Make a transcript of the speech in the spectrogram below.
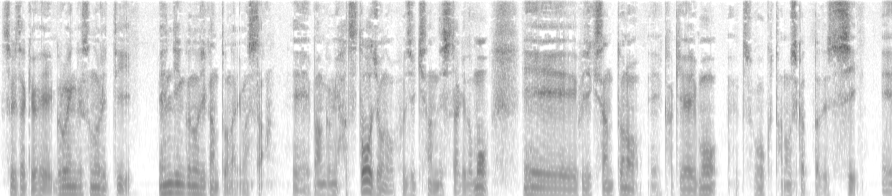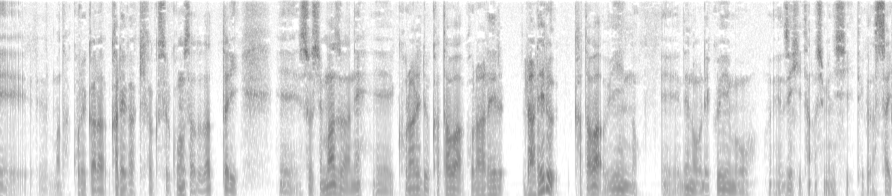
反田恭平、グローイングソノリティ、エンディングの時間となりました。えー番組初登場の藤木さんでしたけども、えー藤木さんとの、えー掛け合いもえーすごく楽しかったですし、えーまたこれから彼が企画するコンサートだったり、えーそしてまずはね、えー来られる方は、来られるられる方はウィーンの、えーでのレクイエムを、えーぜひ楽しみにしていてください。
